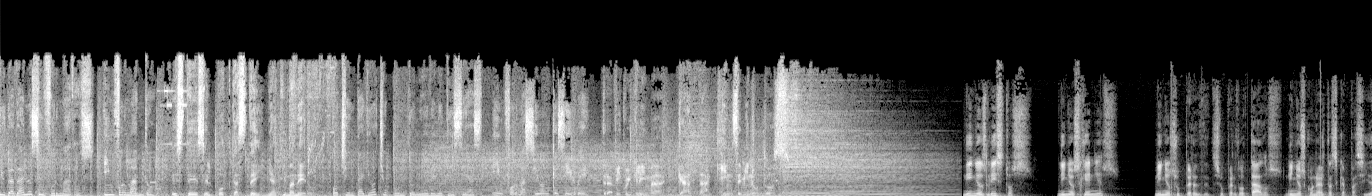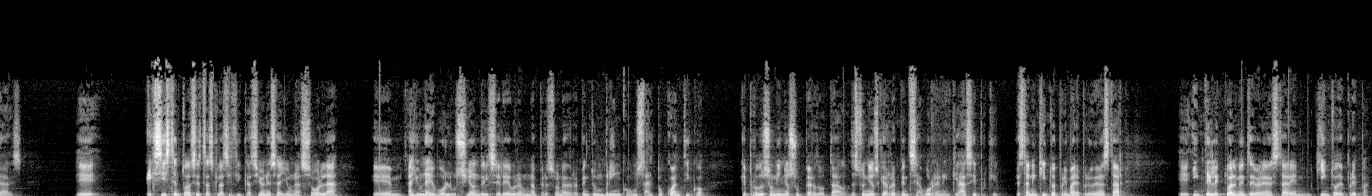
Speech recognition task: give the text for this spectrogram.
Ciudadanos Informados, informando. Este es el podcast de Iñaki Manero. 88.9 Noticias. Información que sirve. Tráfico y clima cada 15 minutos. Niños listos, niños genios, niños super, superdotados, niños con altas capacidades. Eh, existen todas estas clasificaciones, hay una sola eh, hay una evolución del cerebro en una persona, de repente un brinco, un salto cuántico que produce un niño superdotado, de estos niños que de repente se aburren en clase porque están en quinto de primaria, pero deberían estar eh, intelectualmente, deberían estar en quinto de prepa.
